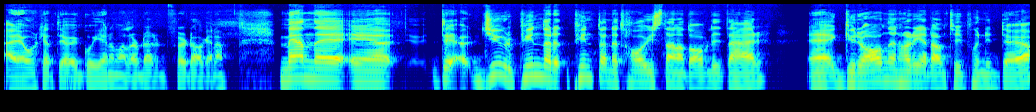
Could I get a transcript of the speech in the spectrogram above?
Nej, jag orkar inte gå igenom alla de där för dagarna. Men eh, eh, det, julpyntandet pyntandet har ju stannat av lite här. Eh, granen har redan typ hunnit dö.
